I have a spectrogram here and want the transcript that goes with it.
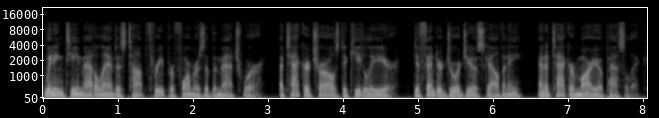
Winning team Atalanta's top three performers of the match were attacker Charles de Ketelaere, defender Giorgio Scalvini, and attacker Mario Pasalic.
